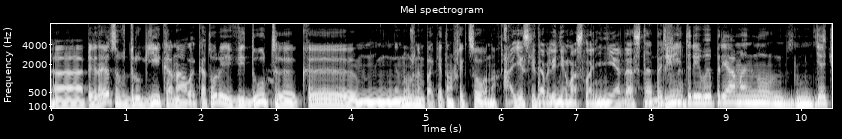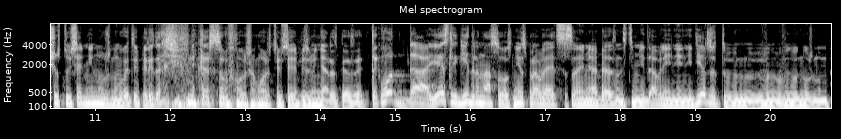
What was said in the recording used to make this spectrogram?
э, передается в другие каналы, которые ведут э, к нужным пакетам фрикционов. А если давление масла недостаточно? Дмитрий, вы прямо, ну, я чувствую себя ненужным в этой передаче. Мне кажется, вы уже можете все без меня рассказать. Так вот, да, если гидронасос не справляется со своими обязанностями и давление не держит в, в- в нужном,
